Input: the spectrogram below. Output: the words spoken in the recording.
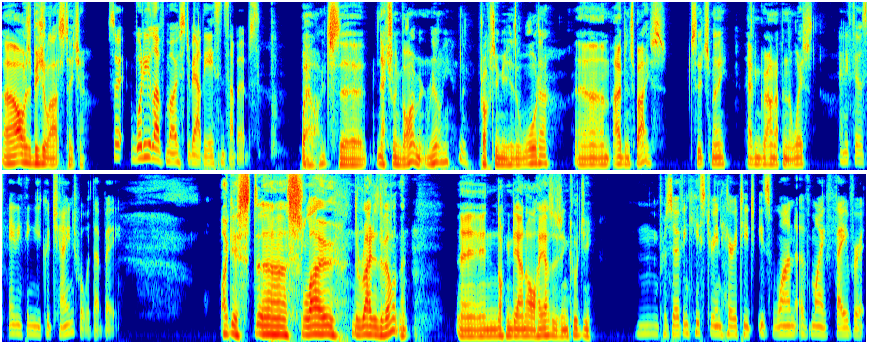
Uh, I was a visual arts teacher. So, what do you love most about the eastern suburbs? Well, it's the natural environment, really. The proximity to the water, um, open space suits me, having grown up in the west. And if there was anything you could change, what would that be? I guess uh, slow the rate of development and knocking down old houses in Coogee. Mm, preserving history and heritage is one of my favourite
